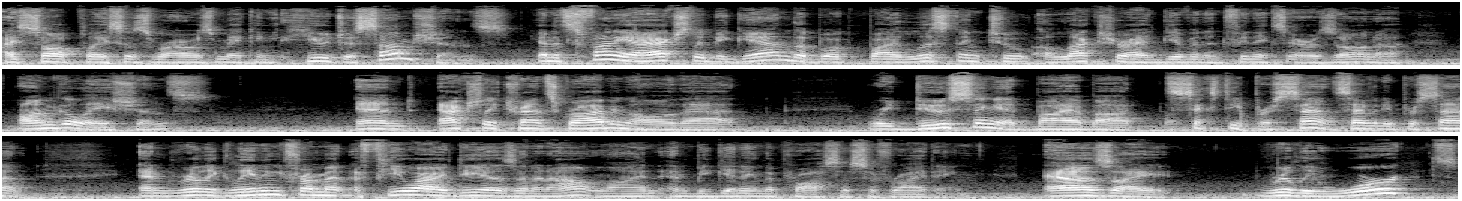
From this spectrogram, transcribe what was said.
I saw places where I was making huge assumptions. And it's funny, I actually began the book by listening to a lecture I had given in Phoenix, Arizona on Galatians and actually transcribing all of that, reducing it by about 60%, 70%, and really gleaning from it a few ideas and an outline and beginning the process of writing. As I really worked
